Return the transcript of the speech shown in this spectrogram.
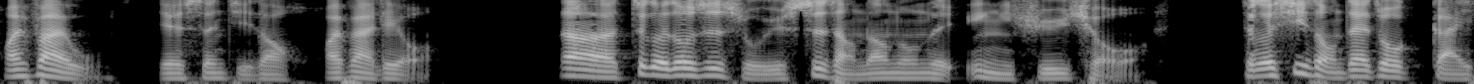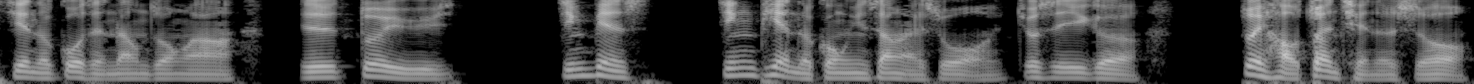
WiFi 五直接升级到 WiFi 六。那这个都是属于市场当中的硬需求。整个系统在做改建的过程当中啊，其实对于晶片晶片的供应商来说，就是一个最好赚钱的时候，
